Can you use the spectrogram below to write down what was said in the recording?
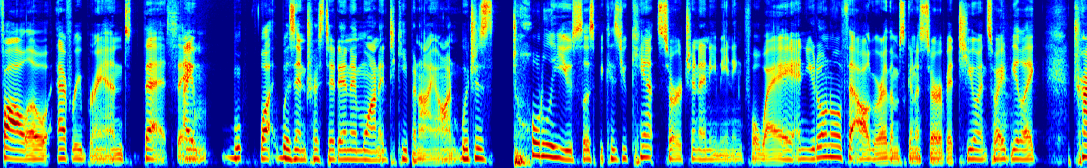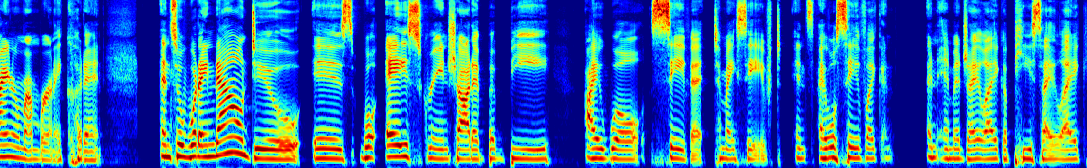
follow every brand that Same. I w- was interested in and wanted to keep an eye on, which is totally useless because you can't search in any meaningful way and you don't know if the algorithm's going to serve it to you. And so I'd be like trying to remember and I couldn't. And so what I now do is, well, A, screenshot it, but B, I will save it to my saved. And I will save like an, an image I like, a piece I like.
